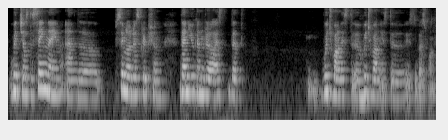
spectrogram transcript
with just the same name and a similar description, then you can realize that which one is the which one is the is the best one.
